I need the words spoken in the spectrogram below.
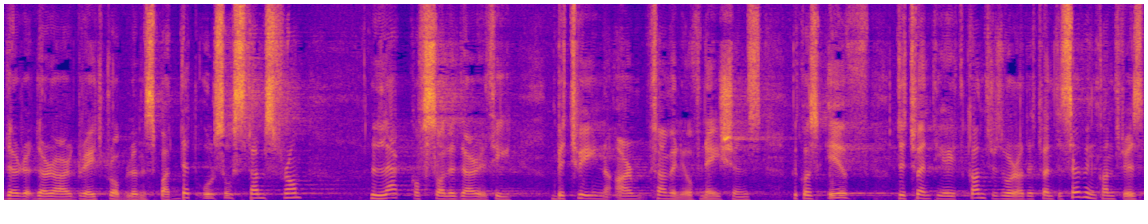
there, there are great problems, but that also stems from lack of solidarity between our family of nations. Because if the 28 countries, or the 27 countries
